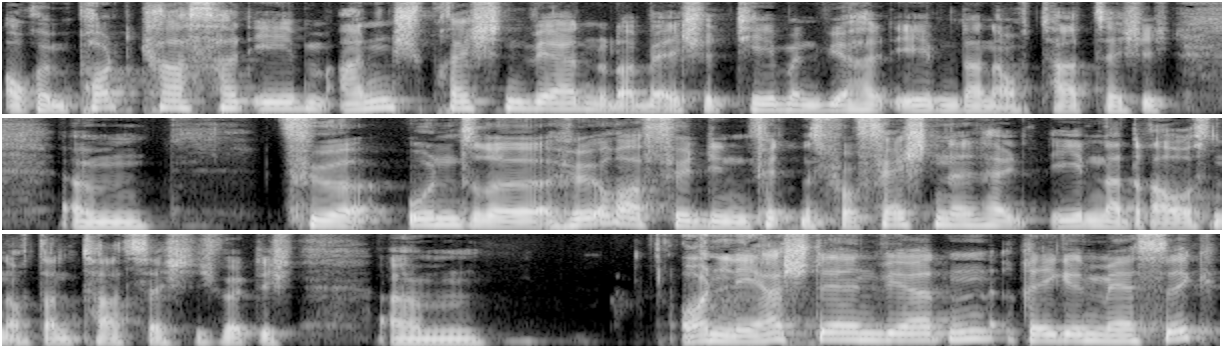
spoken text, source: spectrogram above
auch im Podcast halt eben ansprechen werden oder welche Themen wir halt eben dann auch tatsächlich ähm, für unsere Hörer, für den Fitness Professional halt eben da draußen auch dann tatsächlich wirklich ähm, on-air stellen werden, regelmäßig,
